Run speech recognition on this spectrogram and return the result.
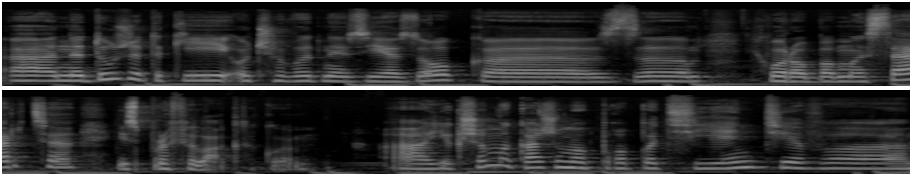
Е, не дуже такий очевидний зв'язок е, з хворобами серця і з профілактикою. А якщо ми кажемо про пацієнтів е,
